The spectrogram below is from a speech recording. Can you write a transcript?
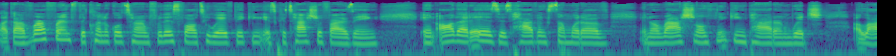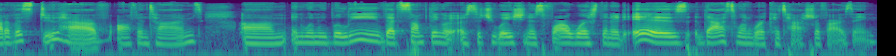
Like I've referenced, the clinical term for this faulty way of thinking is catastrophizing. And all that is, is having somewhat of an irrational thinking pattern, which a lot of us do have oftentimes. Um, and when we believe that something or a situation is far worse than it is, that's when we're catastrophizing.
